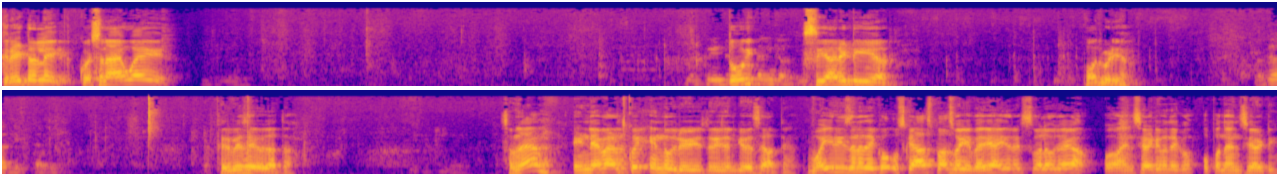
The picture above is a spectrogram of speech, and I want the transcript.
crater lake question आया हुआ है तो सी आर टी आर बहुत बढ़िया फिर भी सही हो जाता समझाया इंडिया में अर्थ को इन दो रीजन की वजह से आते हैं वही रीजन है देखो उसके आसपास वही वेरी हाई रिस्क वाला हो जाएगा और एनसीआरटी e में देखो ओपन एनसीआरटी e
